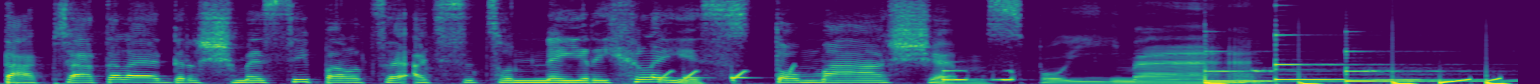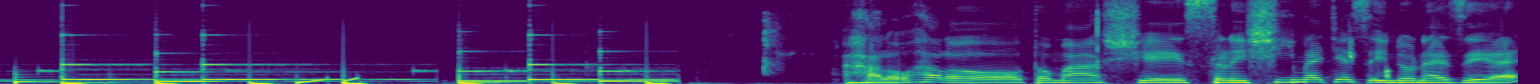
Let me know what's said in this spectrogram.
Tak, přátelé, držme si palce, ať se co nejrychleji s Tomášem spojíme. Halo, halo, Tomáši, slyšíme tě z Indonésie?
